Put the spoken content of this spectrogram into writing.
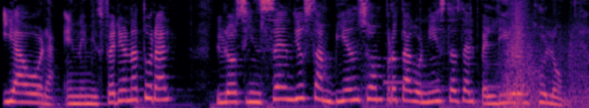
Y ahora, en Hemisferio Natural, los incendios también son protagonistas del peligro en Colombia.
